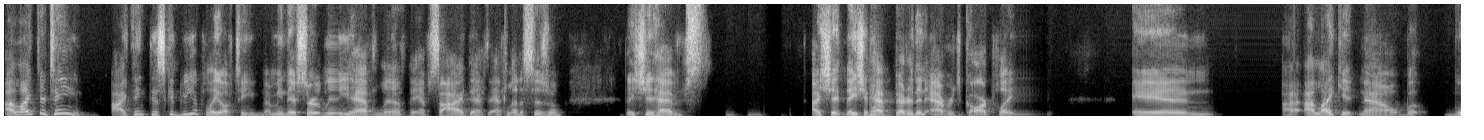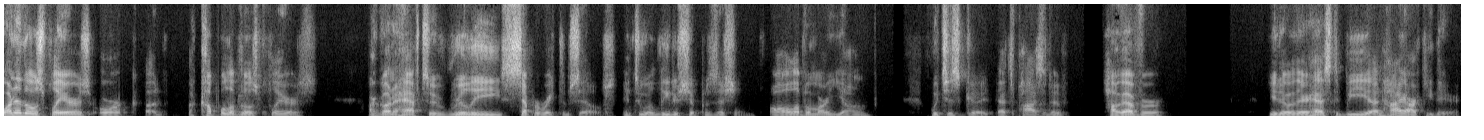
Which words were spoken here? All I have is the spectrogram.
I like their team. I think this could be a playoff team. I mean, they certainly have length, they have size, they have athleticism. They should have. I should. They should have better than average guard play, and I, I like it now. But one of those players, or a, a couple of those players, are going to have to really separate themselves into a leadership position. All of them are young, which is good. That's positive. However, you know there has to be a hierarchy there,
